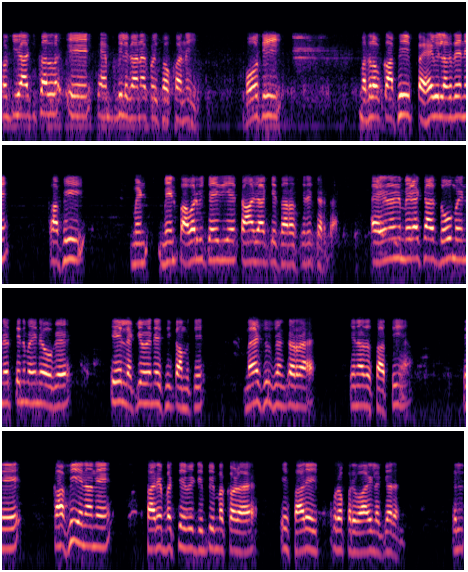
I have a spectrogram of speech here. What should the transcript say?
ਕਿਉਂਕਿ ਅੱਜ ਕੱਲ ਇਹ ਕੈਂਪ ਵੀ ਲਗਾਉਣਾ ਕੋਈ ਸੌਖਾ ਨਹੀਂ। ਬਹੁਤ ਹੀ ਮਤਲਬ ਕਾਫੀ ਪੈਸੇ ਵੀ ਲੱਗਦੇ ਨੇ। ਕਾਫੀ ਮੇਨ ਮੇਨ ਪਾਵਰ ਵੀ ਚਾਹੀਦੀ ਹੈ, ਤਾਂ ਜਾ ਕੇ ਸਾਰਾ ਸਿਰੇ ਚੜਦਾ ਇਹਨਾਂ ਨੇ ਮੇਰਾ ਖਿਆਲ 2 ਮਹੀਨੇ 3 ਮਹੀਨੇ ਹੋ ਗਏ, ਇਹ ਲੱਗੇ ਹੋਏ ਨੇ ਇਸੀ ਕੰਮ 'ਚ। ਮੈਂ ਸ਼ਿਵ ਸ਼ੰਕਰ ਰਾਏ, ਇਹਨਾਂ ਦਾ ਸਾਥੀ ਹਾਂ। ਤੇ ਕਾਫੀ ਇਹਨਾਂ ਨੇ ਸਾਰੇ ਬੱਚੇ ਵੀ, ਡਿੰਪੀ ਮੱਕੜ ਹੈ, ਇਹ ਸਾਰੇ ਪੂਰਾ ਪਰਿਵਾਰ ਹੀ ਲੱਗਿਆ ਰਹਿੰਦਾ।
